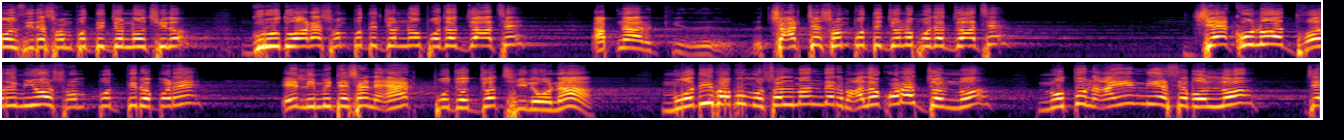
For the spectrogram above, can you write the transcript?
মসজিদের সম্পত্তির জন্যও ছিল গুরুদুয়ারা সম্পত্তির জন্য প্রযোজ্য আছে, আপনার চার্চের সম্পত্তির জন্য প্রযোজ্য আছে। যে কোনো ধর্মীয় সম্পত্তির ওপরে এই লিমিটেশন অ্যাক্ট প্রযোজ্য ছিল না। মোদিবাবু মুসলমানদের ভালো করার জন্য নতুন আইন নিয়ে এসে বলল যে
